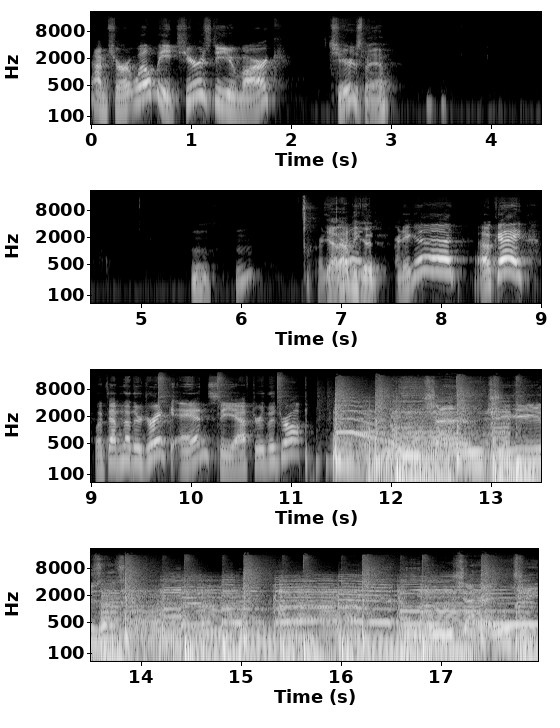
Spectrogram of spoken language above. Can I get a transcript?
I'm sure it will be. Cheers to you, Mark. Cheers, man. Pretty Yeah, that'll be good. Pretty good. Okay, let's have another drink and see you after the drop. Moonshine Jesus. Moonshine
